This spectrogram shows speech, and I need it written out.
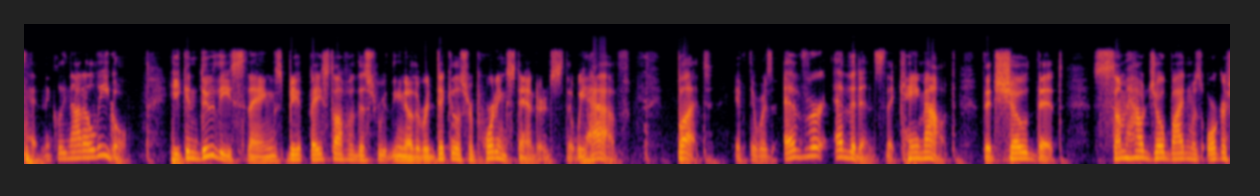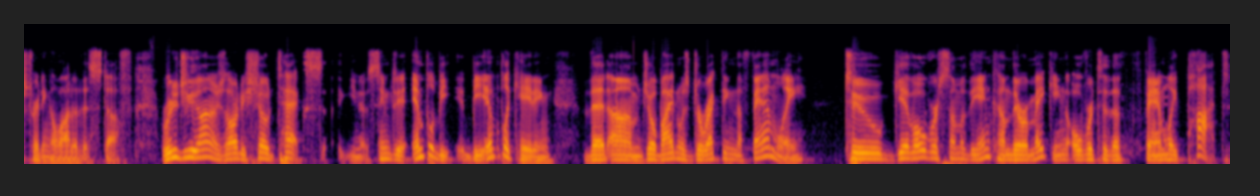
technically not illegal. He can do these things based off of this, you know, the ridiculous reporting standards that we have. But if there was ever evidence that came out that showed that somehow Joe Biden was orchestrating a lot of this stuff. Rudy Giuliani has already showed texts, you know, seemed to impl- be implicating that um, Joe Biden was directing the family to give over some of the income they were making over to the family pot.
